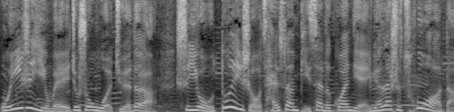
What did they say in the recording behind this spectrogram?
我一直以为就是我觉得是有对手才算比赛的观点，原来是错的。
